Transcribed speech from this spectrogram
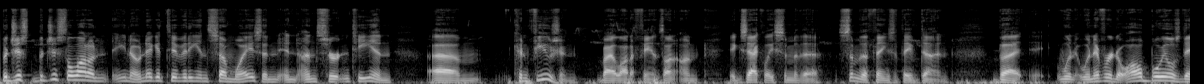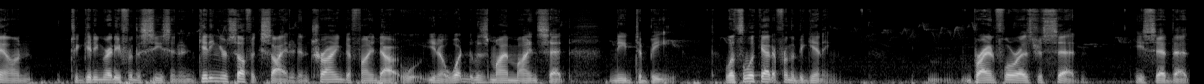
But just but just a lot of you know negativity in some ways and, and uncertainty and um, confusion by a lot of fans on, on exactly some of the some of the things that they've done. But when, whenever it all boils down to getting ready for the season and getting yourself excited and trying to find out, you know, what does my mindset need to be? Let's look at it from the beginning. Brian Flores just said, he said that,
